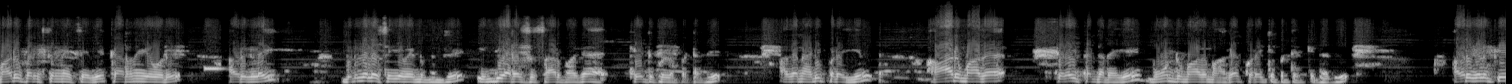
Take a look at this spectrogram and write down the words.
மறுபரிசீலனை செய்து கருணையோடு அவர்களை விடுதலை செய்ய வேண்டும் என்று இந்திய அரசு சார்பாக கேட்டுக்கொள்ளப்பட்டது. அதன் அடிப்படையில் ஆறு மாத சிறை தண்டனையை மூன்று மாதமாக குறைக்கப்பட்டிருக்கின்றது. அவர்களுக்கு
